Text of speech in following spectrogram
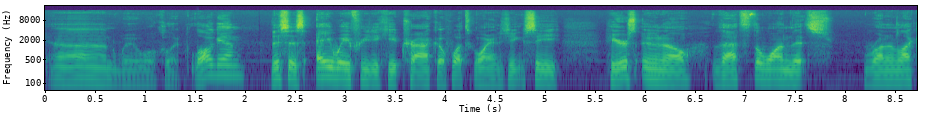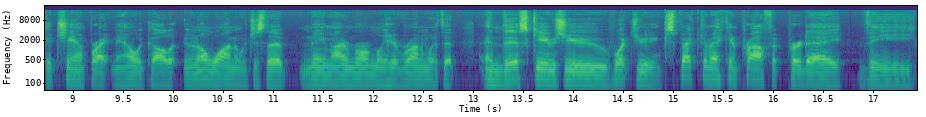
and we will click login, this is a way for you to keep track of what's going on. As you can see, here's Uno. That's the one that's running like a champ right now. We call it Uno 1, which is the name I normally have run with it. And this gives you what you'd expect to make in profit per day, the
